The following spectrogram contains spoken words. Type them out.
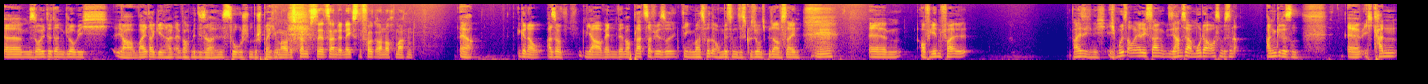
Ähm, sollte dann, glaube ich, ja, weitergehen halt einfach mit dieser historischen Besprechung. genau, das könntest du jetzt an der nächsten Folge auch noch machen. Ja, genau. Also ja, wenn, wenn noch Platz dafür ist, ich denke mal, es wird auch ein bisschen Diskussionsbedarf sein. Mhm. Ähm, auf jeden Fall, weiß ich nicht. Ich muss auch ehrlich sagen, Sie haben es ja am Montag auch so ein bisschen angerissen. Äh, ich kann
